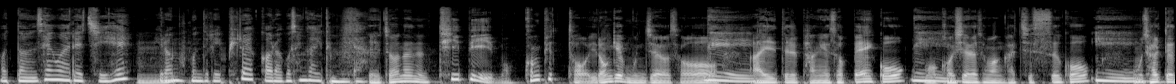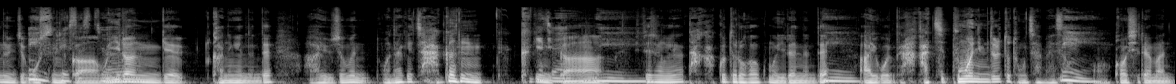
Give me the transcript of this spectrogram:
어떤 생활의 지혜 음. 이런 부분들이 필요할 거라고 생각이 듭니다. 예전에는 TV, 뭐 컴퓨터 이런 게 문제여서 네. 아이들 방에서 빼고 네. 뭐 거실에서만 같이 쓰고 예. 뭐잘 때는 이제 못 예, 쓰니까. 뭐 이런 게 가능했는데 아 요즘은 워낙에 작은 크기니까. 네. 휴대전화 다 갖고 들어가고 뭐 이랬는데 네. 아 이거 다 같이 부모님들도 동참해서 네. 어, 거실에만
